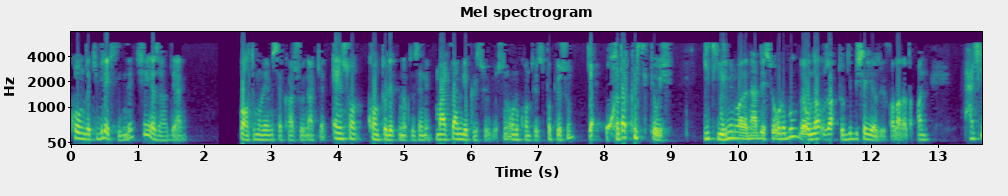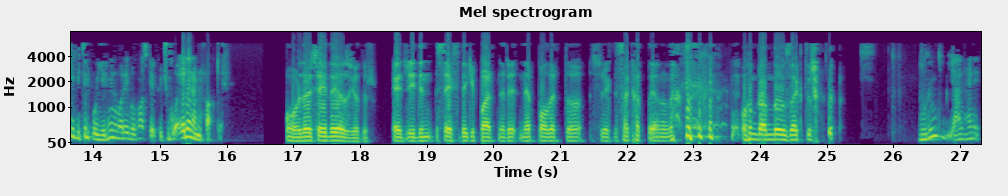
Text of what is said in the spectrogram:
kolundaki bilekliğinde şey yazardı yani. Baltimore Ravens'e karşı oynarken en son kontrol etme noktası. Hani Mike Linebacker'ı söylüyorsun. Onu kontrol edip bakıyorsun. Ya o kadar kritik ki o iş. Git 20 numara neredeyse onu bul ve ondan uzak dur gibi bir şey yazıyor falan adam. Hani her şeyi bitirip o 20 numarayı bulmaz gerekiyor. Çünkü o en önemli faktör. Orada şey de yazıyordur. Ed Reed'in safety'deki partneri Nep Pollard'da sürekli sakatlayan onu. Ondan da uzaktır. Bunun gibi yani hani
